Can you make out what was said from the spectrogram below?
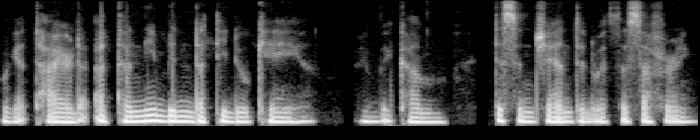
We'll get tired. Atanibindatiduke. You become disenchanted with the suffering,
